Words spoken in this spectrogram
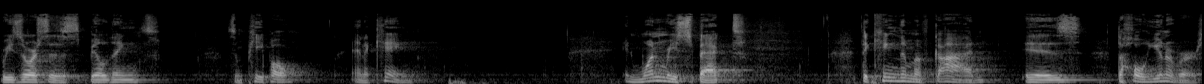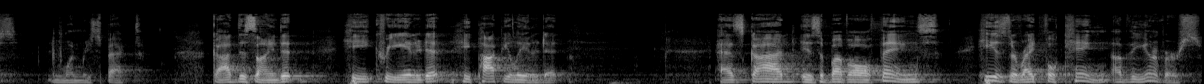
resources, buildings, some people, and a king. In one respect, the kingdom of God is the whole universe in one respect. God designed it, He created it, He populated it. As God is above all things, He is the rightful king of the universe.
